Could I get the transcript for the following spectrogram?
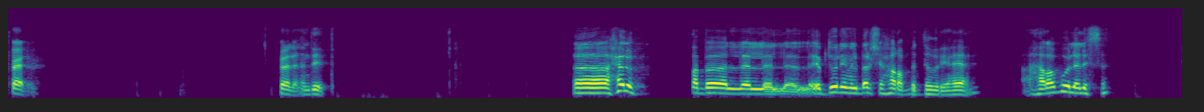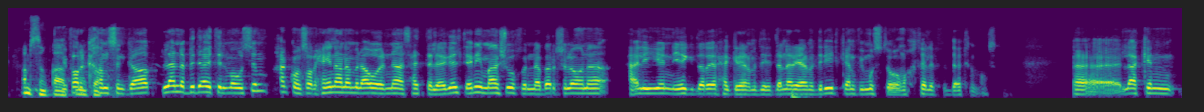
فعلا. فعلا indeed آه حلو. طب ال- ال- ال- ال- يبدو لي إن البرشا هرب بالدوري يا عيال. هرب ولا لسه؟ خمس نقاط في فرق. خمس نقاط. لأن بداية الموسم حنكون صريحين أنا من أول الناس حتى اللي قلت يعني ما أشوف إن برشلونة حاليا يقدر يلحق ريال مدريد لأن ريال مدريد كان في مستوى مختلف في بداية الموسم. آه لكن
